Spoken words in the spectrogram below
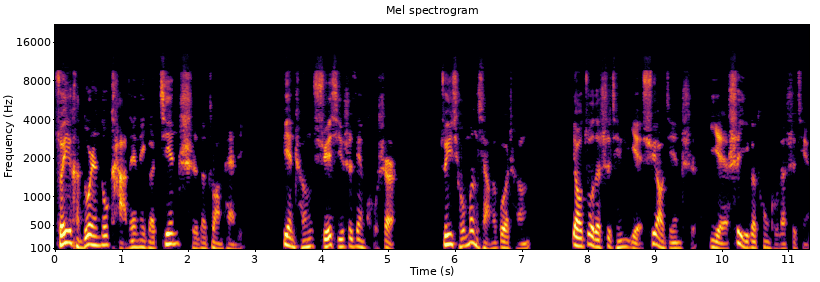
所以很多人都卡在那个坚持的状态里，变成学习是件苦事儿，追求梦想的过程，要做的事情也需要坚持，也是一个痛苦的事情，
